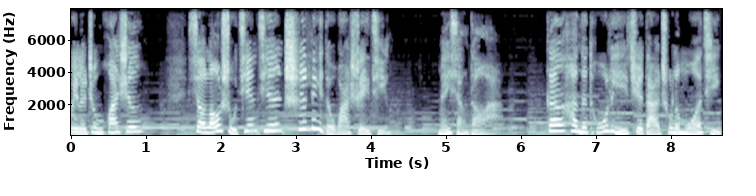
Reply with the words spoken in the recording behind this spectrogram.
为了种花生，小老鼠尖尖吃力地挖水井，没想到啊。干旱的土里却打出了魔井，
